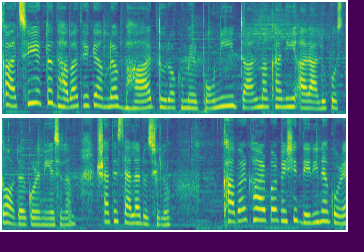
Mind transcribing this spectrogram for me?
কাছেই একটা ধাবা থেকে আমরা ভাত, দু রকমের পনির, ডাল মাখানি আর আলু পোস্ত অর্ডার করে নিয়েছিলাম। সাথে স্যালাডও ছিল। খাবার খাওয়ার পর বেশি দেরি না করে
